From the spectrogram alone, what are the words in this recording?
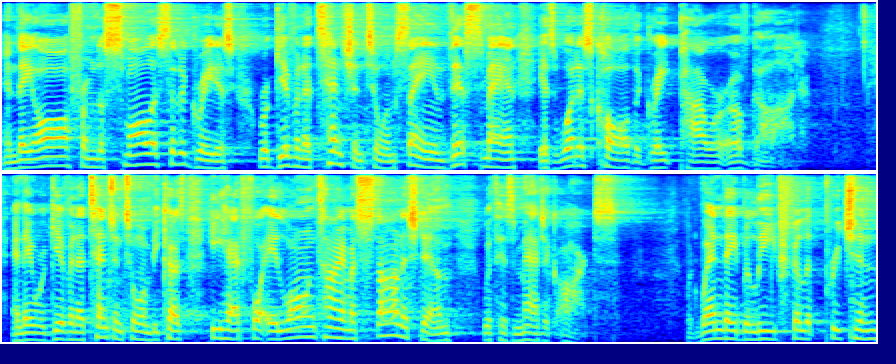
And they all, from the smallest to the greatest, were giving attention to him, saying, This man is what is called the great power of God. And they were giving attention to him because he had for a long time astonished them with his magic arts. But when they believed Philip preaching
